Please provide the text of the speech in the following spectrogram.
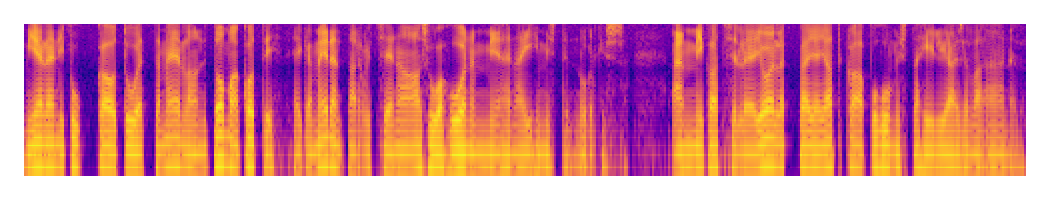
Mieleni fukkautuu, että meillä on nyt oma koti, eikä meidän tarvitse enää asua huonemiehenä ihmisten nurkissa. Ämmi katselee joille päin ja jatkaa puhumista hiljaisella äänellä.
